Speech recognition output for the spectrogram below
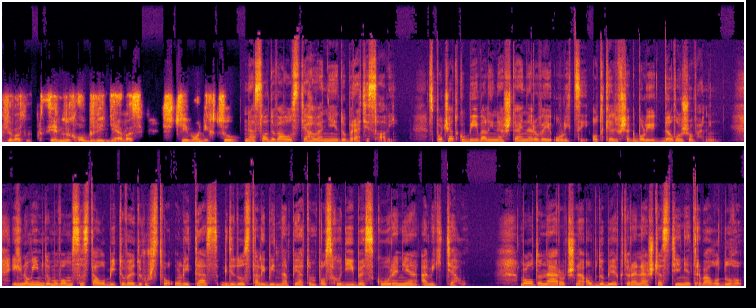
že vás jednoducho obvinia vás, s čím oni chcú. Nasledovalo sťahovanie do Bratislavy. Spočiatku bývali na Štajnerovej ulici, odkiaľ však boli deložovaní. Ich novým domovom sa stalo bytové družstvo Unitas, kde dostali byť na piatom poschodí bez kúrenia a výťahu. Bolo to náročné obdobie, ktoré našťastie netrvalo dlho.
